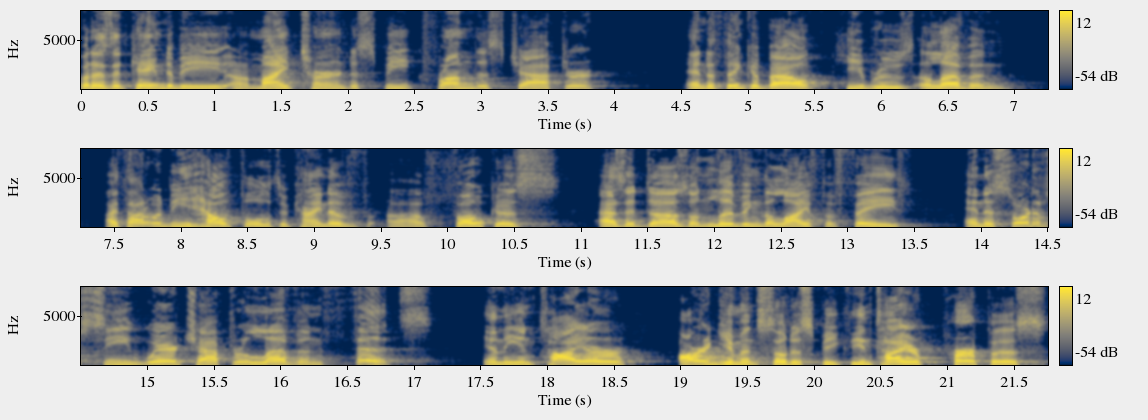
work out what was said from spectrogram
But as it came to be uh, my turn to speak from this chapter and to think about Hebrews 11, I thought it would be helpful to kind of uh, focus, as it does, on living the life of faith and to sort of see where chapter 11 fits in the entire argument, so to speak, the entire purpose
